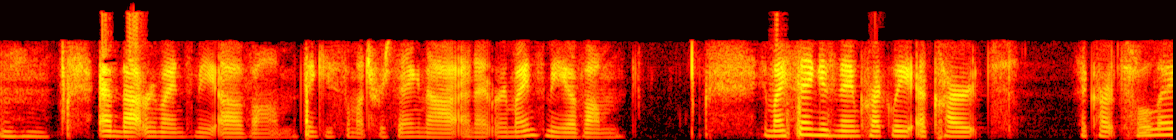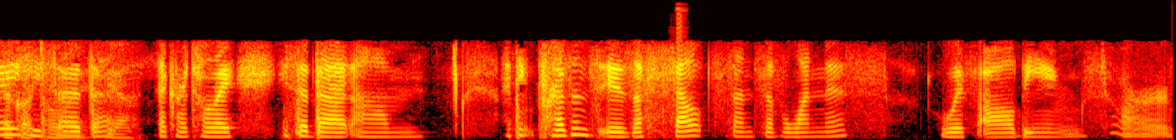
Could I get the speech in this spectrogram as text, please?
Mhm. And that reminds me of um thank you so much for saying that and it reminds me of um am I saying his name correctly Eckhart Eckhart Tolle Eckhart Tolle he said that yeah. Eckhart Tolle he said that um I think presence is a felt sense of oneness with all beings or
